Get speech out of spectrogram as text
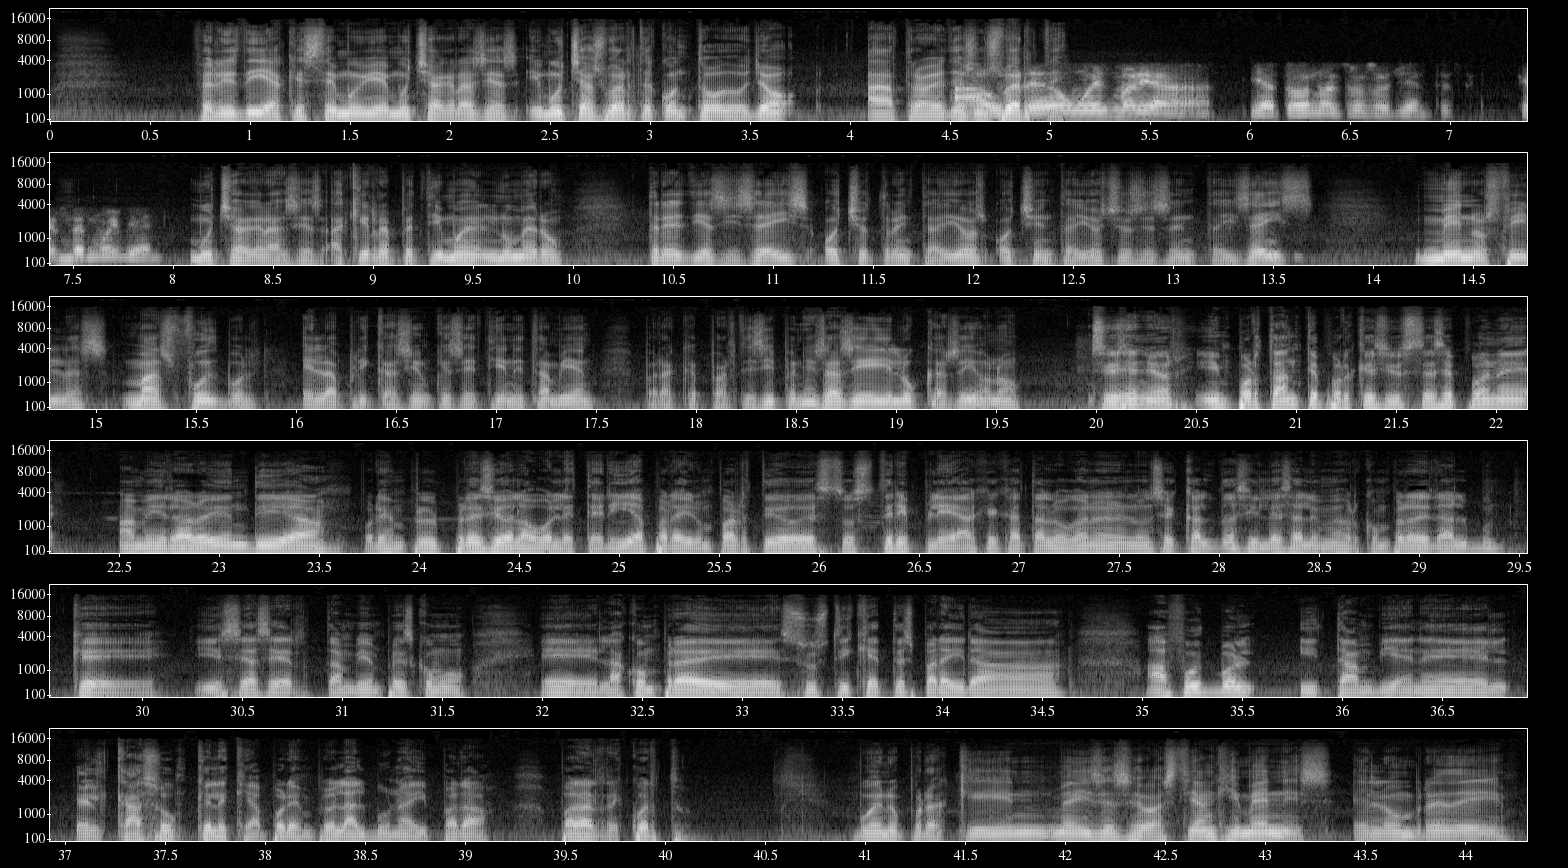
feliz día, que esté muy bien, muchas gracias y mucha suerte con todo. Yo, a través de a su usted, suerte. don Wilmar, y a, y a todos nuestros oyentes. Que estén muy bien. Muchas gracias. Aquí repetimos el número 316-832-8866. Menos filas, más fútbol, es la aplicación que se tiene también para que participen. ¿Es así, Lucas, sí o no? Sí, señor. Importante porque si usted se pone a mirar hoy en día, por ejemplo, el precio de la boletería para ir a un partido de estos AAA que catalogan en el Once Caldas, sí le sale mejor comprar el álbum que irse a hacer también pues como eh, la compra de sus tiquetes para ir a, a fútbol y también el, el caso que le queda, por ejemplo, el álbum ahí para, para el recuerdo. Bueno, por aquí me dice Sebastián Jiménez, el hombre de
